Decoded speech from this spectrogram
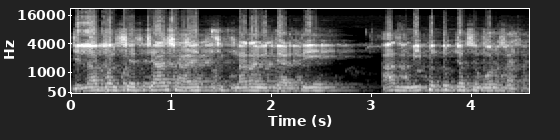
जिल्हा परिषदच्या शाळेत शिकणारा विद्यार्थी आज मी पण तुमच्या समोरच आहे.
